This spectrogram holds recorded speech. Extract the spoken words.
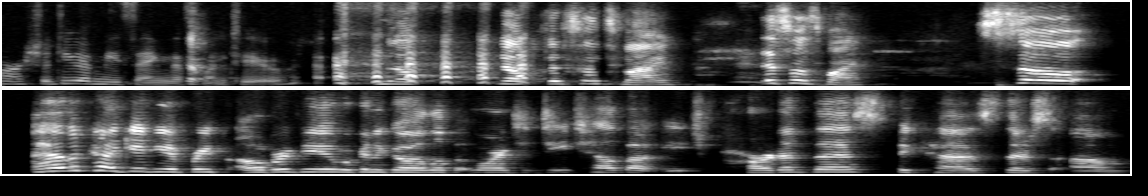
Marcia, do you have me saying this Yep. one too? No, no, this one's mine. This one's mine. So Heather kind of gave you a brief overview. We're going to go a little bit more into detail about each part of this because there's, um,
